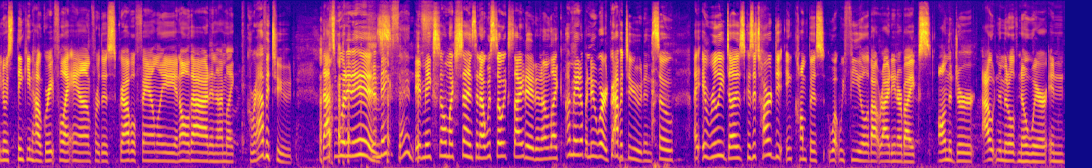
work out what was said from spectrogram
you know, he's thinking how grateful I am for this gravel family and all that, and I'm like, gratitude that's what it is. it makes sense. It makes so much sense. And I was so excited. And I'm like, I made up a new word, gratitude. And so I, it really does, because it's hard to encompass what we feel about riding our bikes on the dirt, out in the middle of nowhere in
